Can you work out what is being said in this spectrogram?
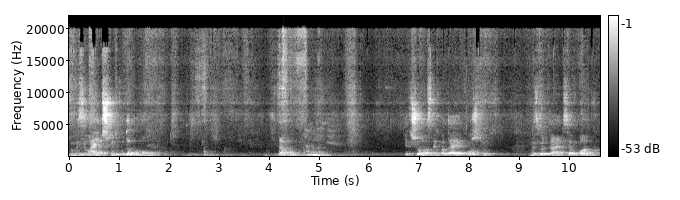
ми визиваємо швидку допомогу. Да? Якщо у нас не вистачає коштів, ми звертаємося в банк.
